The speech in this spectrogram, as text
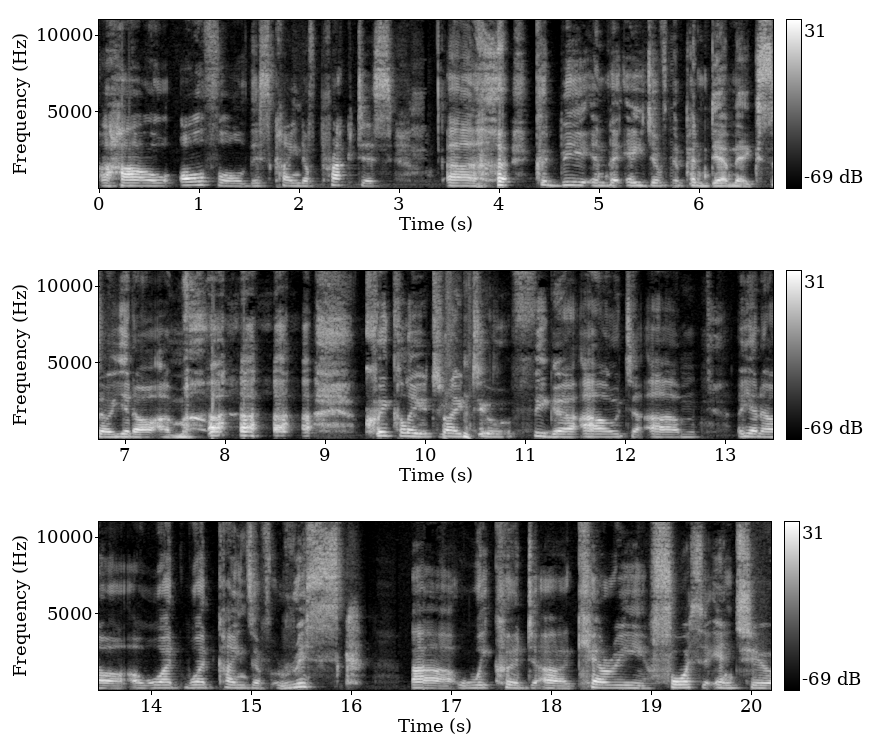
how awful this kind of practice uh, could be in the age of the pandemic. So, you know, I'm quickly trying to figure out, um, you know, what what kinds of risk uh, we could uh, carry forth into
